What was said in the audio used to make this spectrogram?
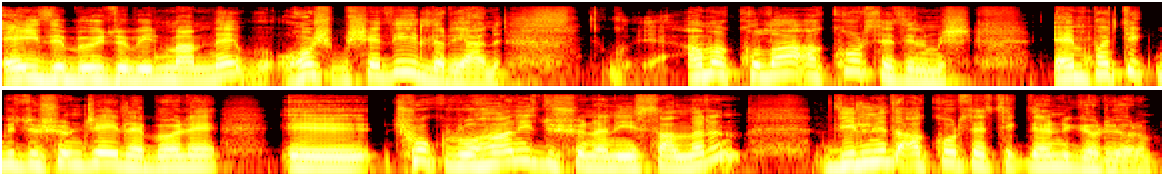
eğdi büyüdü bilmem ne hoş bir şey değildir yani. Ama kulağa akort edilmiş empatik bir düşünceyle böyle e, çok ruhani düşünen insanların dilini de akort ettiklerini görüyorum.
